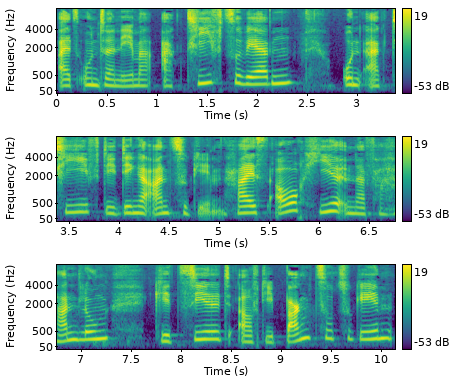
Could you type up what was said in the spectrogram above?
als Unternehmer aktiv zu werden und aktiv die Dinge anzugehen. Heißt auch hier in der Verhandlung gezielt auf die Bank zuzugehen,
